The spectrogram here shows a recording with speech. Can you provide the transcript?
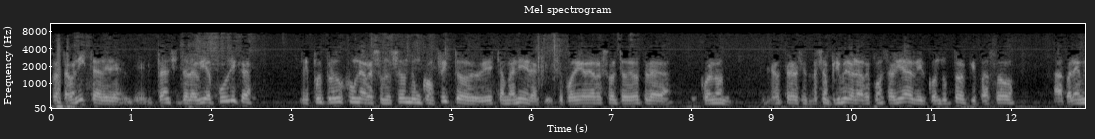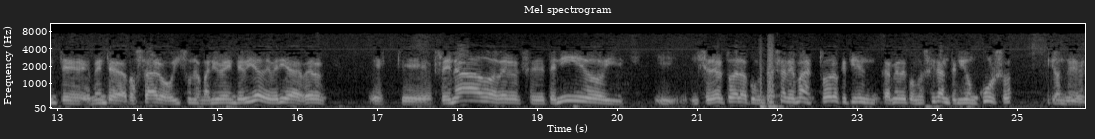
protagonista del tránsito a la vía pública, después produjo una resolución de un conflicto de esta manera, que se podría haber resuelto de otra, con otra situación. Primero, la responsabilidad del conductor que pasó aparentemente a rozar o hizo una maniobra indebida, debería haber este, frenado, haberse detenido y y, y ceder toda la documentación. Es más, todos los que tienen carnet de conducir han tenido un curso y donde,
